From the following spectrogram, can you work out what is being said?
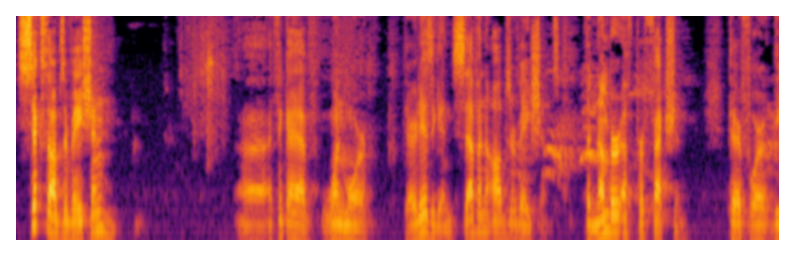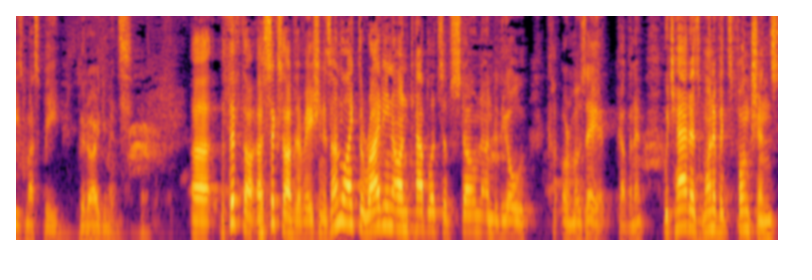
Sixth observation. Uh, I think I have one more. There it is again. Seven observations. The number of perfection. Therefore, these must be good arguments. Uh, the fifth, uh, sixth observation is unlike the writing on tablets of stone under the old or Mosaic covenant, which had as one of its functions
